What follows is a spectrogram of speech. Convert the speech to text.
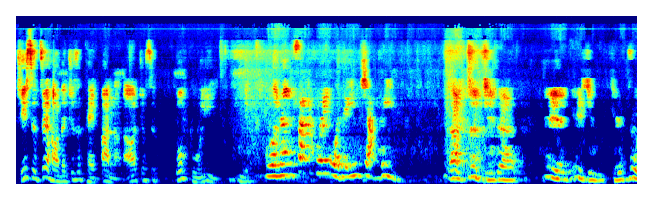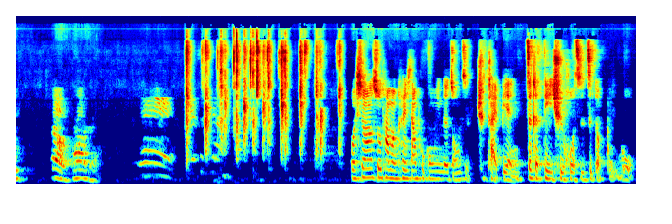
其实最好的就是陪伴了，然后就是多鼓励。我能发挥我的影响力，让自己的病人一起协助到他的。我希望说他们可以像蒲公英的种子去改变这个地区或是这个部落。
